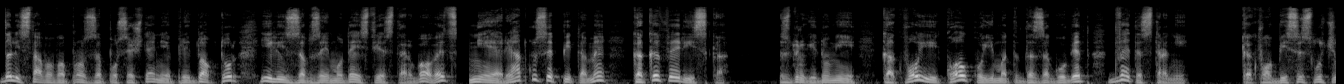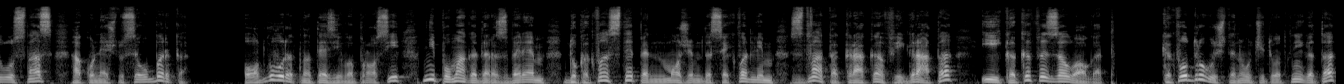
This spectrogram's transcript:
дали става въпрос за посещение при доктор или за взаимодействие с търговец, ние рядко се питаме какъв е риска. С други думи, какво и колко имат да загубят двете страни. Какво би се случило с нас, ако нещо се обърка? Отговорът на тези въпроси ни помага да разберем до каква степен можем да се хвърлим с двата крака в играта и какъв е залогът. Какво друго ще научите от книгата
